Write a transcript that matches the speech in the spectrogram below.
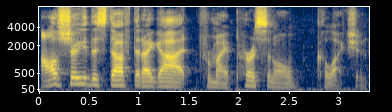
I'll show you the stuff that I got for my personal collection.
